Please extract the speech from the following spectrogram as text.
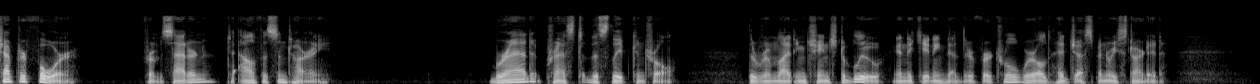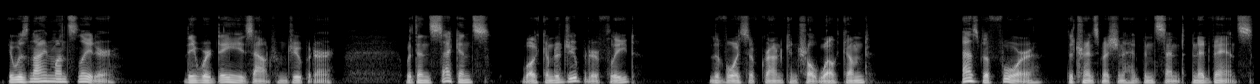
Chapter 4 From Saturn to Alpha Centauri. Brad pressed the sleep control. The room lighting changed to blue, indicating that their virtual world had just been restarted. It was nine months later. They were days out from Jupiter. Within seconds, Welcome to Jupiter, fleet. The voice of ground control welcomed. As before, the transmission had been sent in advance,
